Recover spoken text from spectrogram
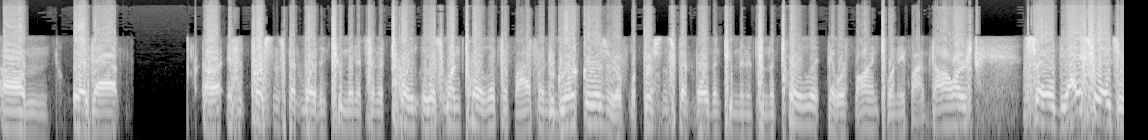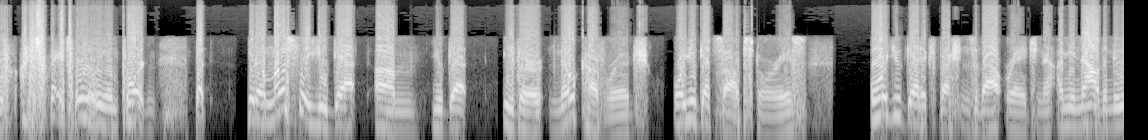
um, or that uh, if a person spent more than two minutes in a toilet, there was one toilet for 500 workers, or if a person spent more than two minutes in the toilet, they were fined $25. So the ICE raids are, ICE raids are really important. But, you know, mostly you get, um, you get either no coverage, or you get sob stories, or you get expressions of outrage. Now, I mean, now the new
